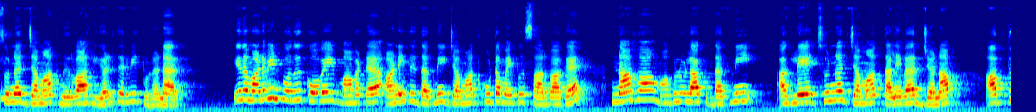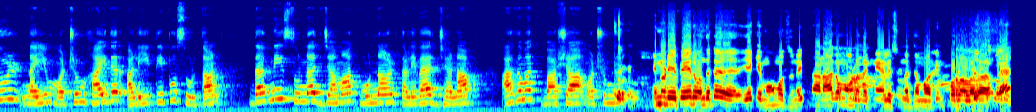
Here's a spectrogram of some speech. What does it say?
சுன்னத் ஜமாத் நிர்வாகிகள் தெரிவித்துள்ளனர். இந்த மனுவின் போது கோவை மாவட்ட அனைத்து தக்னி ஜமாத் கூட்டமைப்பு சார்பாக நாகா மஹ்லுலாக் தக்னி அக்லே சுன்னத் ஜமாத் தலைவர் ஜனாப் அப்துல் நயீம் மற்றும் ஹைதர் அலி திப்பு சுல்தான் தக்னி சுன்னத் ஜமாத் முன்னாள் தலைவர் ஜனாப் அகமத் பாஷா மற்றும் என்னுடைய பேர் வந்துட்டு ஏ கே முகமது சுனைத் நான் நாகமோகல தக்னி சுன்ன ஜமாத்தின் பொருளாளராக இருக்கேன்.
